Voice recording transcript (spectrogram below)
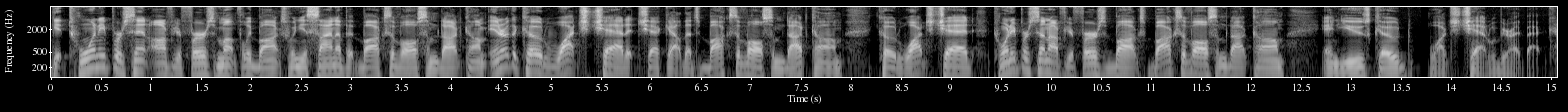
Get 20% off your first monthly box when you sign up at boxofawesome.com. Enter the code WATCHCHAD at checkout. That's boxofawesome.com. Code WATCHCHAD. 20% off your first box, boxofawesome.com, and use code WATCHCHAD. We'll be right back.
